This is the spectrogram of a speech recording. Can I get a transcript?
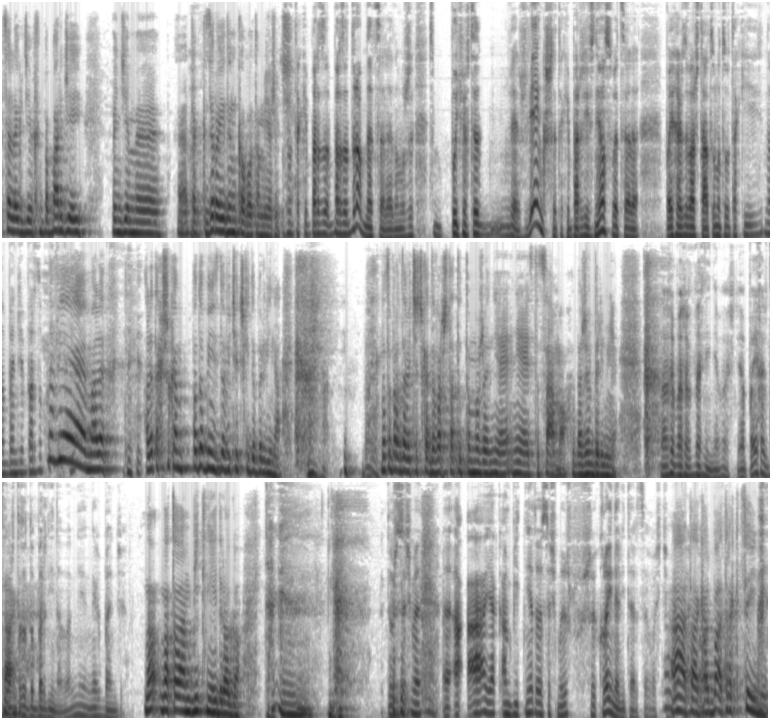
cele, gdzie chyba bardziej będziemy e, tak zero-jedynkowo to mierzyć. To są takie bardzo, bardzo drobne cele. No może pójdźmy w te, wiesz, większe, takie bardziej wzniosłe cele. Pojechać do warsztatu, no to taki, no będzie bardzo... No wiem, ale, ale tak szukam podobieństw do wycieczki do Berlina. Aha. Okay. No to prawda, wycieczka do warsztatu to może nie, nie jest to samo, chyba że w Berlinie. No chyba, że w Berlinie właśnie. A pojechać do tak. warsztatu do Berlina, no nie, niech będzie. No, no to ambitnie i drogo. Tak. To już jesteśmy, e, a, a jak ambitnie, to jesteśmy już przy kolejnej literce właściwie. A, tak, tak albo atrakcyjny.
